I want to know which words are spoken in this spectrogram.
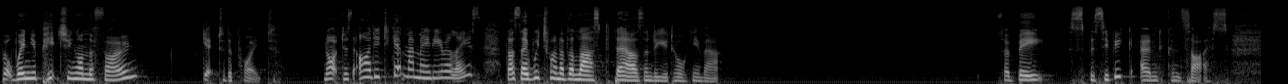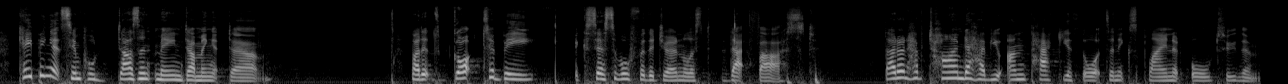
but when you're pitching on the phone, get to the point. Not just, oh, did you get my media release? They'll say, which one of the last thousand are you talking about? So be specific and concise. Keeping it simple doesn't mean dumbing it down, but it's got to be accessible for the journalist that fast. They don't have time to have you unpack your thoughts and explain it all to them.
